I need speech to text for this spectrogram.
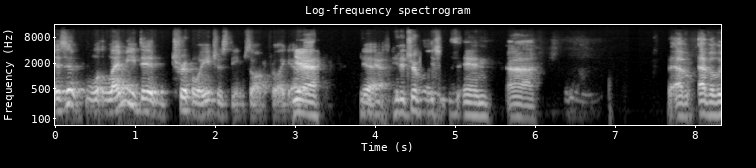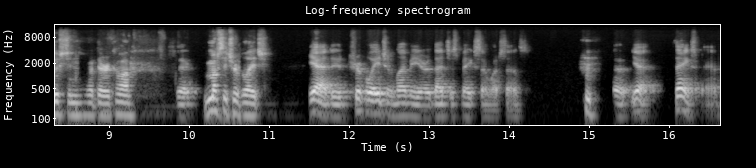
Isn't Lemmy did Triple H's theme song for like ever. Yeah, yeah. he did Triple H's in uh, the Ev- Evolution, what they were called. Sick. Mostly Triple H. Yeah, dude. Triple H and Lemmy, or that just makes so much sense. Hmm. so, yeah, thanks, man.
